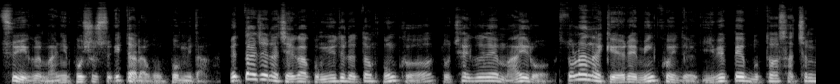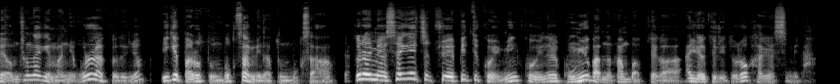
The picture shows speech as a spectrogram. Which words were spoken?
수익을 많이 보실 수 있다라고 봅니다. 몇 달 전에 제가 공유드렸던 봉크, 또 최근에 마이로, 솔라나 계열의 민코인들 200배부터 4000배 엄청나게 많이 올랐거든요. 이게 바로 돈복사입니다. 돈복사. 자, 그러면 세계 최초의 비트코인, 민코인을 공유받는 방법 제가 알려드리도록 하겠습니다.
